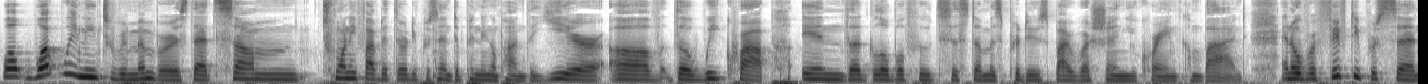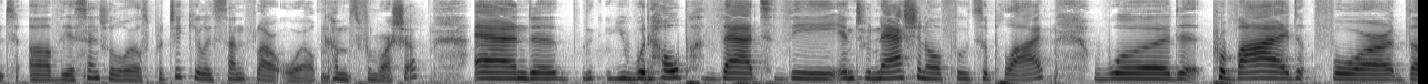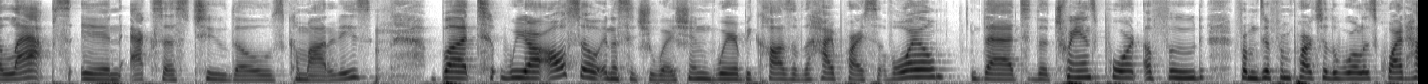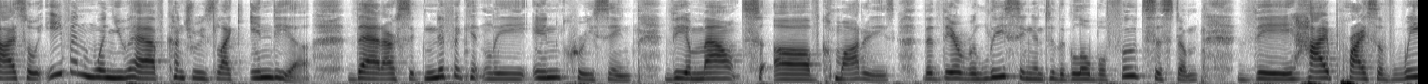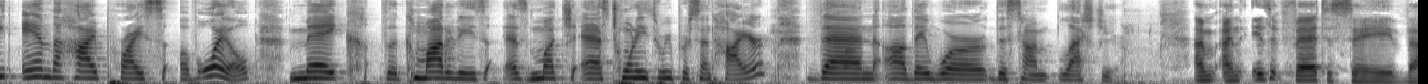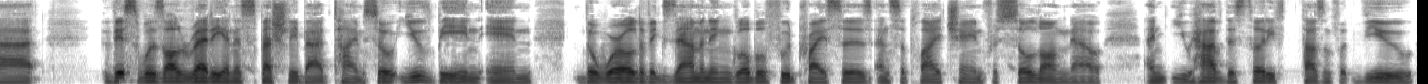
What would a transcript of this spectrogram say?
Well, what we need to remember is that some 25 to 30 percent, depending upon the year, of the wheat crop in the global food system is produced by Russia and Ukraine combined. And over 50 percent of the essential oils, particularly sunflower oil, comes from Russia. And uh, you would hope that the international food supply would provide for the lapse in access to those commodities. But we are also in a situation where, because of the high price of oil, that the transport of food from different parts of the world is quite high. So even when you have countries like India that are significantly increasing the amounts of commodities that they're releasing into the global food system, the high price of wheat and the high price of oil make the commodities as much as 23% higher than uh, they were this time last year. Um, and is it fair to say that this was already an especially bad time? So you've been in the world of examining global food prices and supply chain for so long now, and you have this 30,000 foot view.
